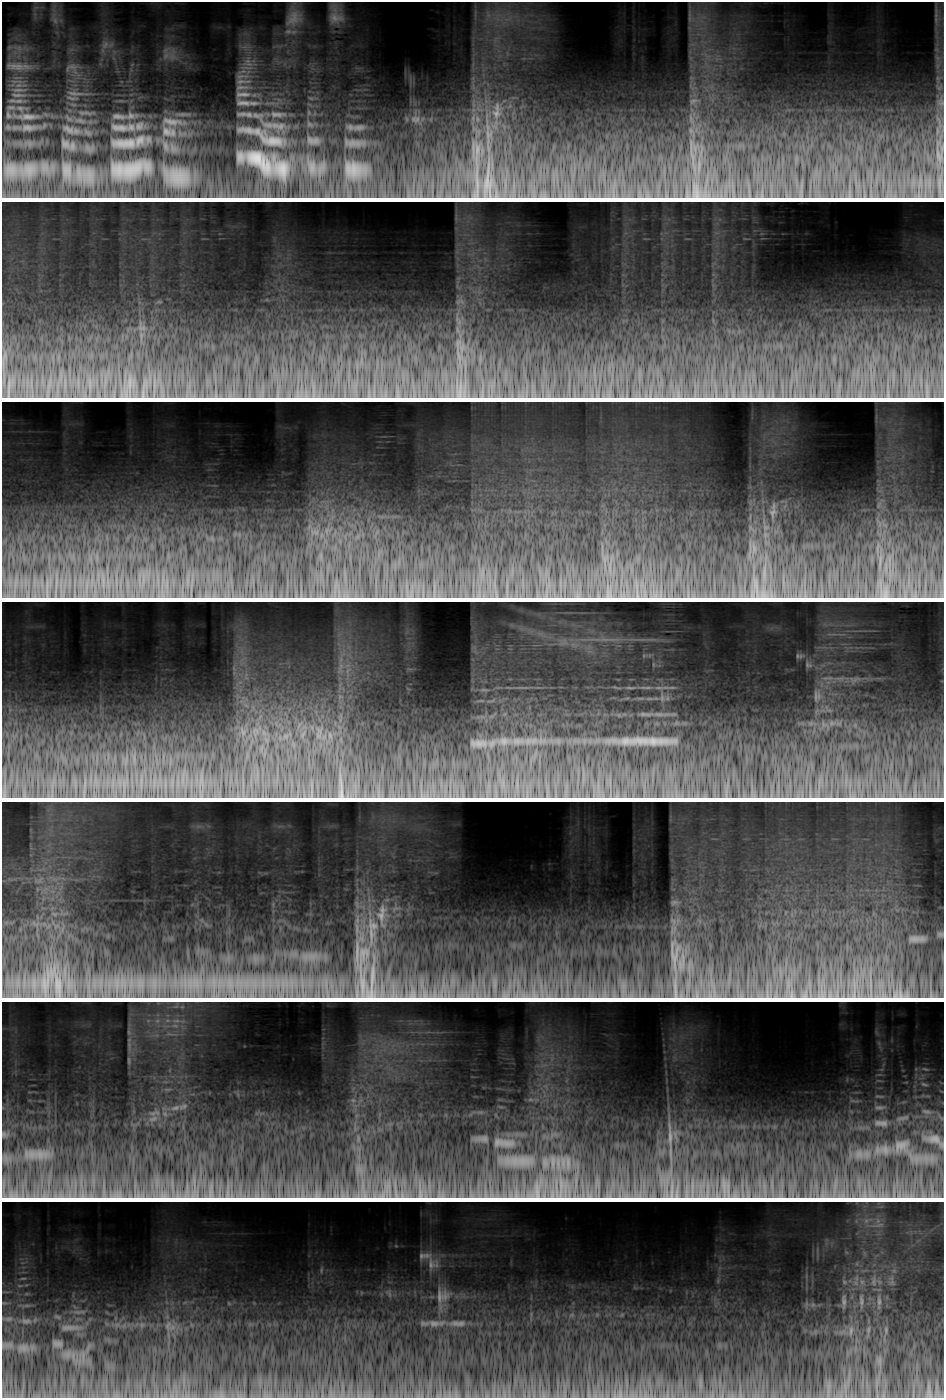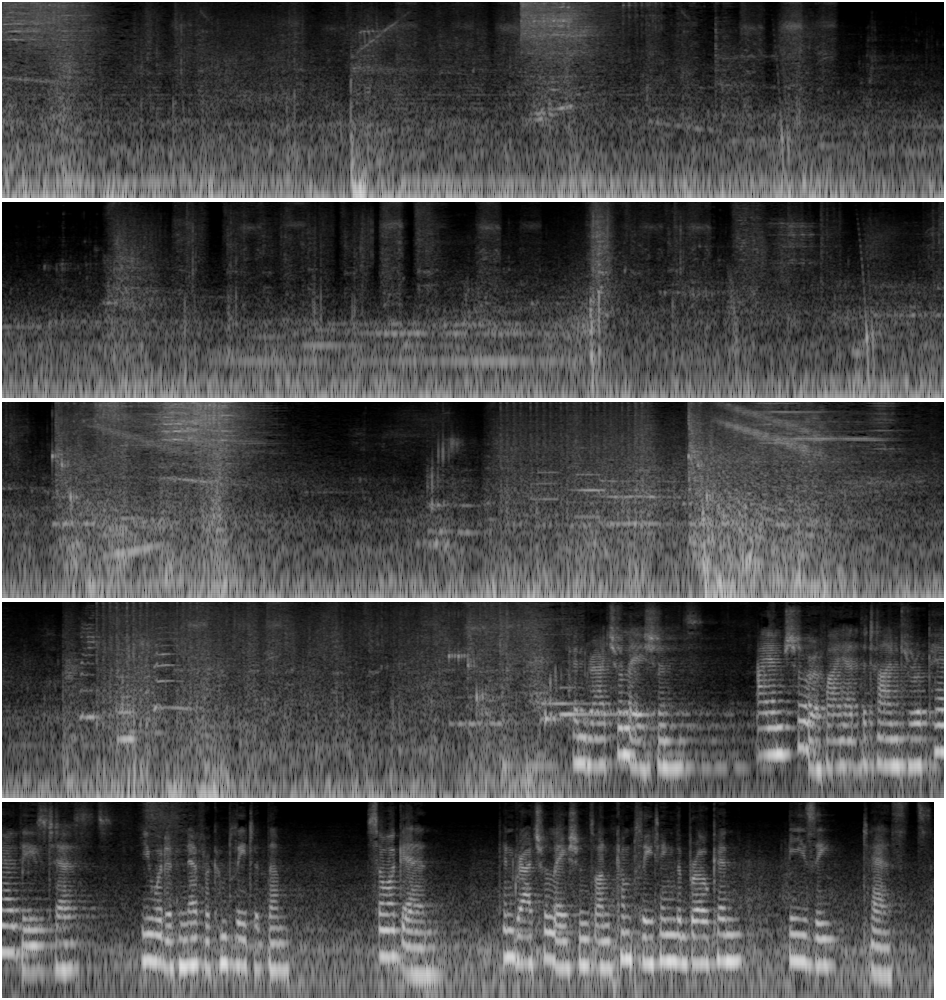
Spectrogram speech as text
That is the smell of human fear. I miss that smell. Would you come over here? Congratulations. I am sure if I had the time to repair these tests, you would have never completed them. So again, congratulations on completing the broken, easy tests.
